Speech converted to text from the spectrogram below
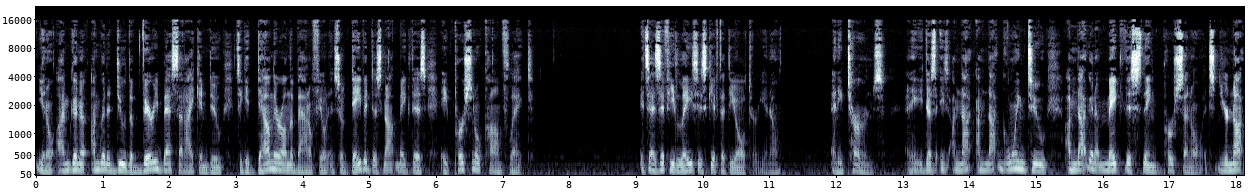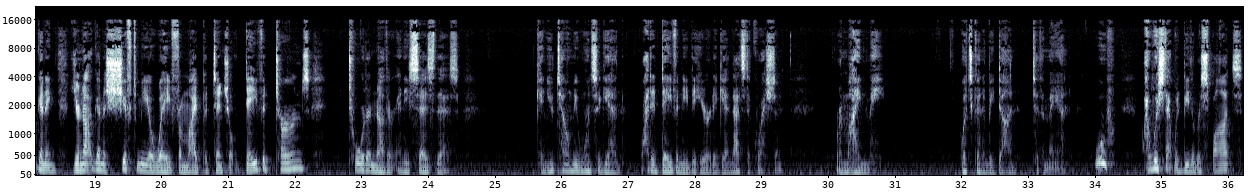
You know, I'm going to I'm going to do the very best that I can do to get down there on the battlefield. And so David does not make this a personal conflict. It's as if he lays his gift at the altar, you know, and he turns and he does i'm not i'm not going to i'm not going to make this thing personal it's you're not going to you're not going to shift me away from my potential david turns toward another and he says this can you tell me once again why did david need to hear it again that's the question remind me what's going to be done to the man. Woo! I wish that would be the response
